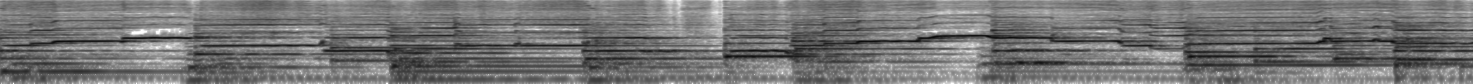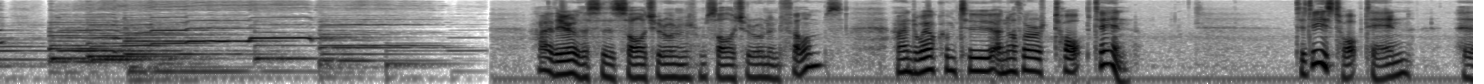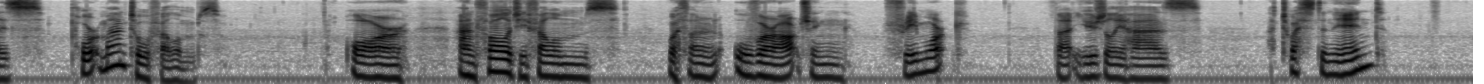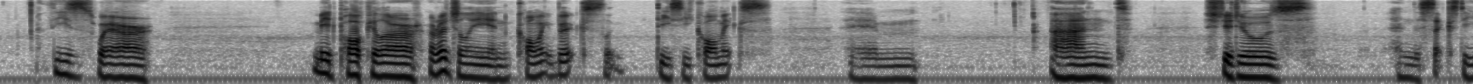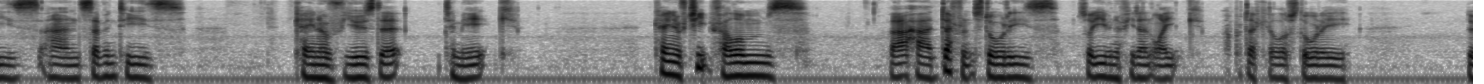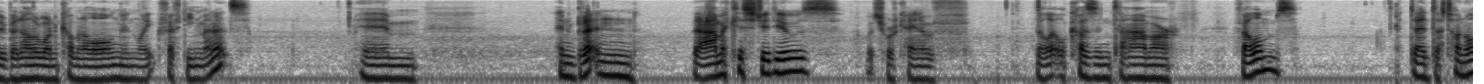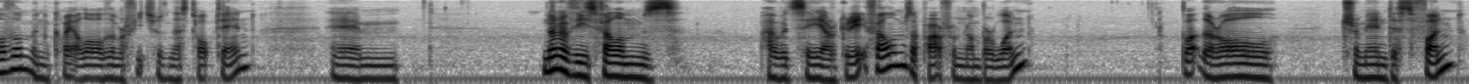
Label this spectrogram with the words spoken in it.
Hi there, this is Solitary Ronin from Solitary Ronin Films, and welcome to another Top 10. Today's Top 10 is portmanteau films, or anthology films with an overarching framework that usually has a twist in the end. These were made popular originally in comic books like DC Comics, um, and studios in the 60s and 70s kind of used it to make kind of cheap films that had different stories. So even if you didn't like a particular story, there'd be another one coming along in like 15 minutes. Um, in Britain, the Amicus Studios, which were kind of the little cousin to Hammer Films, did a ton of them, and quite a lot of them are featured in this top 10. Um, none of these films, I would say, are great films, apart from number one, but they're all tremendous fun.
